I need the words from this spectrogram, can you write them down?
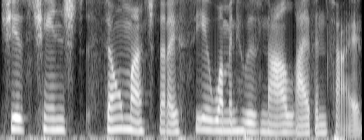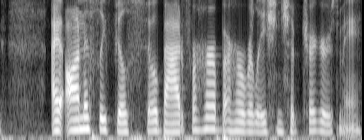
She has changed so much that I see a woman who is not alive inside. I honestly feel so bad for her, but her relationship triggers me.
